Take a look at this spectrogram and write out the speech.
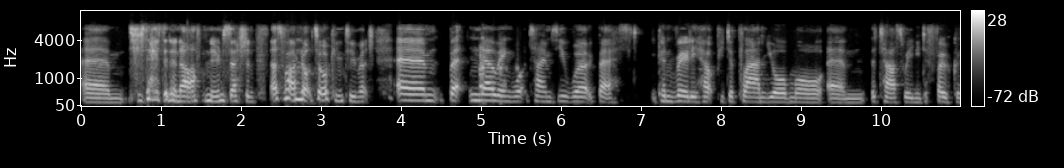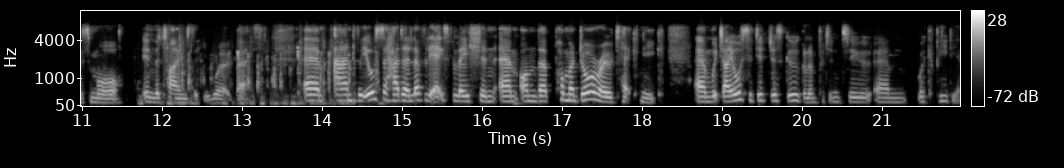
Um, she says in an afternoon session. That's why I'm not talking too much. Um, but knowing what times you work best can really help you to plan your more um, the tasks where you need to focus more in the times that you work best. Um, and we also had a lovely explanation um, on the Pomodoro technique, um, which I also did just Google and put into um, Wikipedia,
